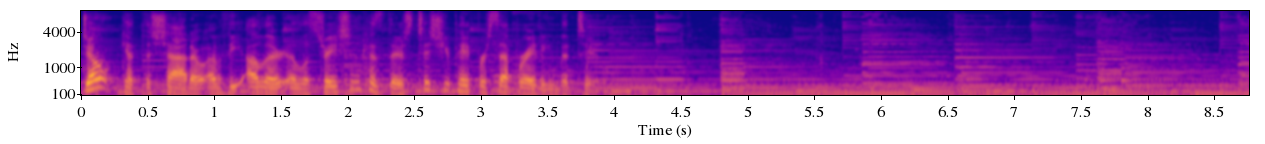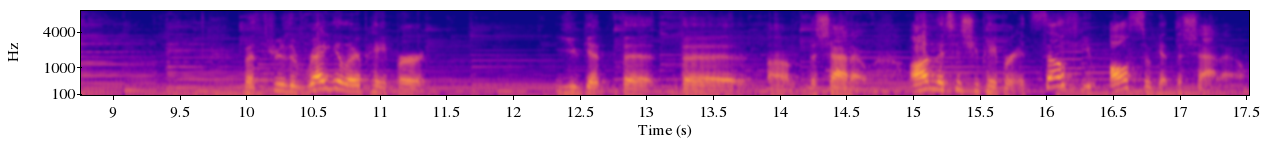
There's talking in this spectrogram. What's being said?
don't get the shadow of the other illustration because there's tissue paper separating the two. but through the regular paper, you get the, the, um, the shadow. On the tissue paper itself, you also get the shadow.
